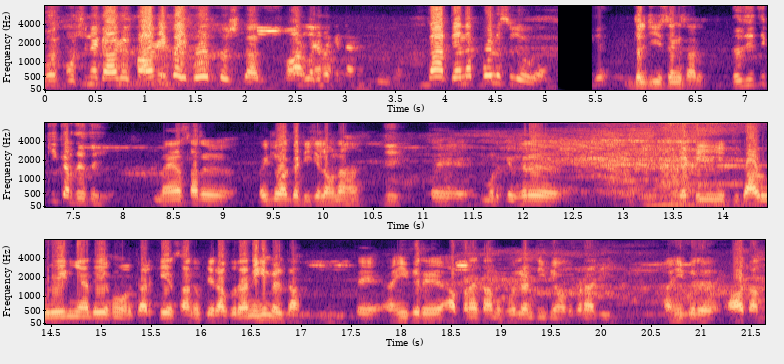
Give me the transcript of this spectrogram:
ਉਹ ਖੁਸ਼ ਨੇ ਕਹਾ ਕਿ ਹਾਂਜੀ ਭਾਈ ਬਹੁਤ ਖੁਸ਼ ਗਾ ਸਵਾਦ ਲੱਗਦਾ। ਕਿੰਨਾ ਘਰਦਿਆਂ ਦਾ ਪੁੱਲ ਸਹਿਯੋਗ ਹੈ ਦਲਜੀਤ ਸਿੰਘ ਸਰ। ਦਲਜੀਤ ਜੀ ਕੀ ਕਰਦੇ ਹੋ ਤੁਸੀਂ? ਮੈਂ ਸਰ ਪਹਿਲੋਂ ਆ ਗੱਡੀ ਚਲਾਉਣਾ ਹਾਂ। ਜੀ। ਤੇ ਮੁੜ ਕੇ ਫਿਰ ਗੱਡੀ ਜਗਾੜੂ ਰੇੜੀਆਂ ਦੇ ਹੋਣ ਕਰਕੇ ਸਾਨੂੰ ਫੇਰਾ ਫੁਰਾ ਨਹੀਂ ਮਿਲਦਾ। ਤੇ ਅਸੀਂ ਫਿਰ ਆਪਣਾ ਕੰਮ ਖੋਲਣ ਦੀ ਵਿਉਂਤ ਬਣਾ ਲਈ। ਅਸੀਂ ਫਿਰ ਆਹ ਕੰਮ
